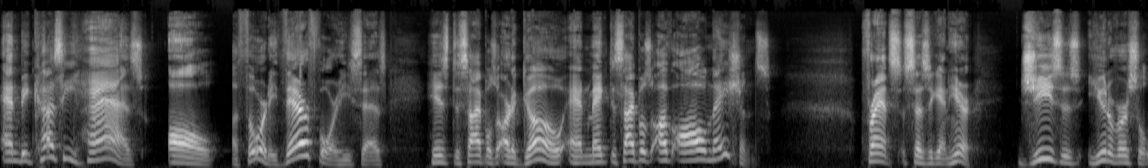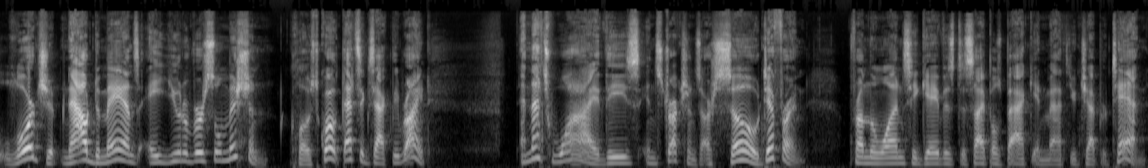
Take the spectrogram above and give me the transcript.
And because he has all authority, therefore, he says, his disciples are to go and make disciples of all nations. France says again here, Jesus' universal lordship now demands a universal mission. Close quote. That's exactly right. And that's why these instructions are so different from the ones he gave his disciples back in Matthew chapter 10.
